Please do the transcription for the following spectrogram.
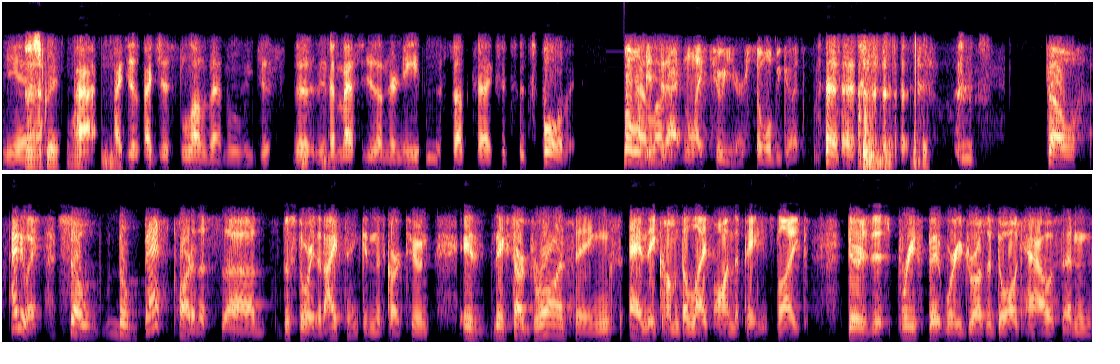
Yeah, That's a great point. I, I just I just love that movie. Just the the messages underneath and the subtext. It's it's full of it. But we'll I get to love that in like two years, so we'll be good. So anyway, so the best part of this uh, the story that I think in this cartoon is they start drawing things and they come to life on the page. Like there's this brief bit where he draws a doghouse and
